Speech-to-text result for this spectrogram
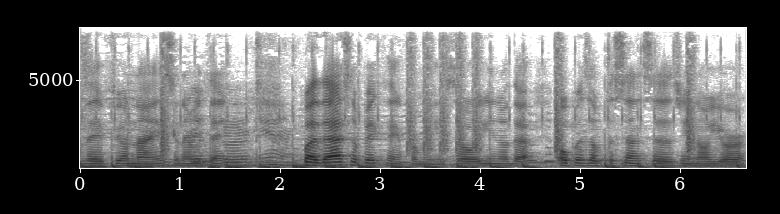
they feel nice and everything. Good, yeah. But that's a big thing for me. So, you know, that opens up the senses, you know, your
